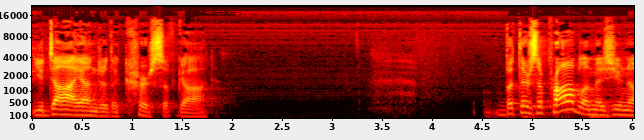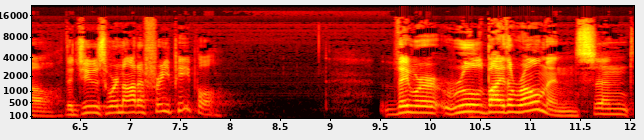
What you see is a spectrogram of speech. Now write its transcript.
You die under the curse of God. But there's a problem, as you know. The Jews were not a free people. They were ruled by the Romans, and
